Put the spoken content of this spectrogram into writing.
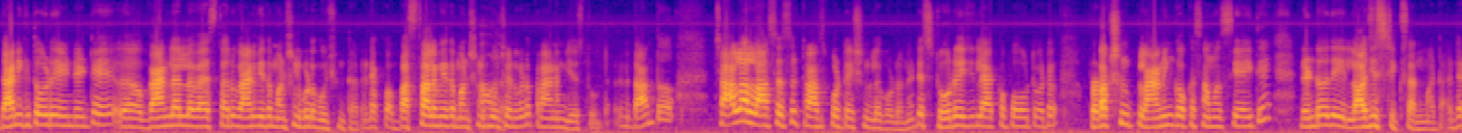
దానికి తోడు ఏంటంటే వ్యాన్లలో వేస్తారు. వ్యాన్ మీద మనుషులు కూడా కూర్చుంటారు. అంటే బస్తాల మీద మనుషులు కూర్చొని కూడా ప్రయాణం చేస్తూ ఉంటారు. అంటే దాంతో చాలా లాసెస్ ట్రాన్స్పోర్టేషన్లో కూడా ఉన్నాయి. అంటే స్టోరేజ్ లేకపోవటం అంటే ప్రొడక్షన్ ప్లానింగ్ ఒక సమస్య అయితే రెండోది లాజిస్టిక్స్ అన్నమాట. అంటే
